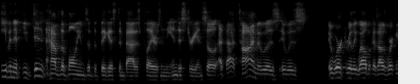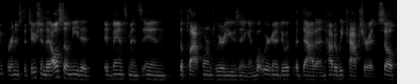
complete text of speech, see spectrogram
even if you didn't have the volumes of the biggest and baddest players in the industry and so at that time it was it was it worked really well because i was working for an institution that also needed advancements in the platforms we were using and what we were going to do with the data and how do we capture it so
